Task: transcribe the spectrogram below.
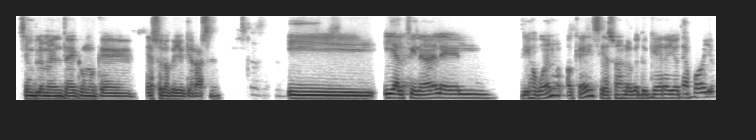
Simplemente como que eso es lo que yo quiero hacer. Y, y al final él dijo, bueno, ok, si eso es lo que tú quieres, yo te apoyo.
